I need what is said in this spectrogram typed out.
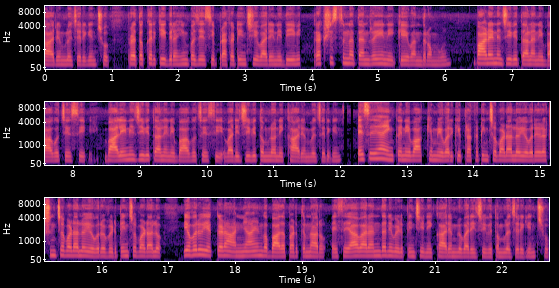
కార్యములు జరిగించు. ప్రతి ఒక్కరికి గ్రహింపజేసి ప్రకటించి వారిని దీవి రక్షిస్తున్న తండ్రి నీకే వందరము పాడైన జీవితాలని బాగు చేసి బాలేని జీవితాలని బాగు చేసి వారి జీవితంలో నీ కార్యములు జరిగించు. ఎసయ ఇంకా నీ వాక్యం ఎవరికి ప్రకటించబడాలో ఎవరు రక్షించబడాలో ఎవరు విడిపించబడాలో ఎవరు ఎక్కడ అన్యాయంగా బాధపడుతున్నారో ఎసయా వారందరినీ విడిపించి నీ కార్యములు వారి జీవితంలో జరిగించు.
